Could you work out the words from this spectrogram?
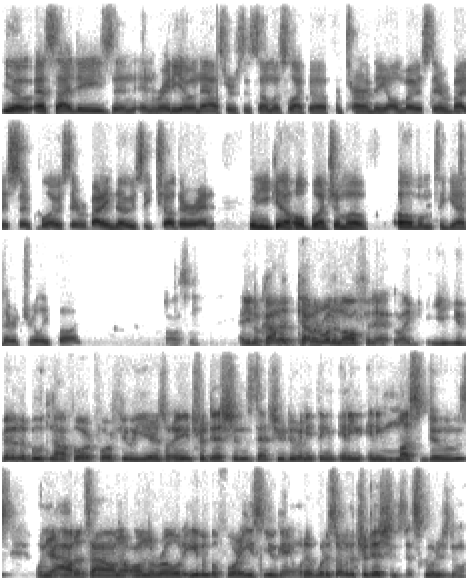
you know SIDs and and radio announcers it's almost like a fraternity almost. Everybody's so close, everybody knows each other, and when you get a whole bunch of them of, of them together, it's really fun. Awesome. And you know, kind of kind of running off of that, like you, you've been in the booth now for for a few years. Are there any traditions that you do? Anything, any any must dos when you're out of town or on the road, even before ECU game? What are, what are some of the traditions that Scooter's doing?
